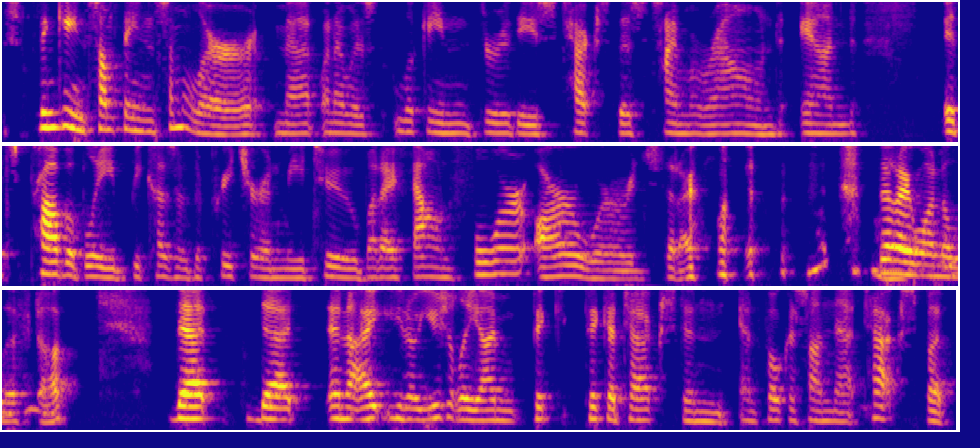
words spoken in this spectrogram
thinking something similar, Matt, when I was looking through these texts this time around, and it's probably because of the preacher and me too. But I found four R words that I want that I want to lift up that that and i you know usually i'm pick pick a text and and focus on that text but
